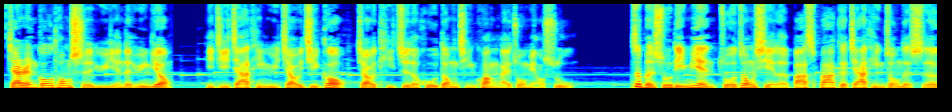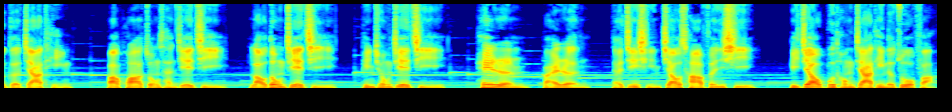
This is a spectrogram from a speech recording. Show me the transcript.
家人沟通时语言的运用，以及家庭与教育机构、教育体制的互动情况来做描述。这本书里面着重写了八十八个家庭中的十二个家庭，包括中产阶级、劳动阶级、贫穷阶级、黑人、白人，来进行交叉分析，比较不同家庭的做法。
